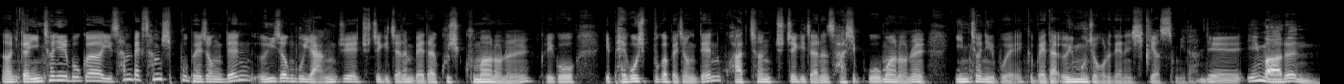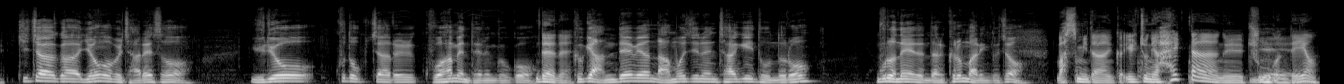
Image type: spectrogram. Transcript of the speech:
어, 그러니까 인천일보가 이 330부 배정된 의정부 양주의 주재기자는 매달 99만 원을 그리고 이 150부가 배정된 과천 주재기자는 45만 원을 인천일보에 그 매달 의무적으로 내는 시기였습니다. 예. 이 말은 기자가 영업을 잘해서 유료 구독자를 구하면 되는 거고 네네. 그게 안 되면 나머지는 자기 돈으로 물어내야 된다는 그런 말인 거죠. 맞습니다. 그러니까 일종의 할당을 준 예. 건데요.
